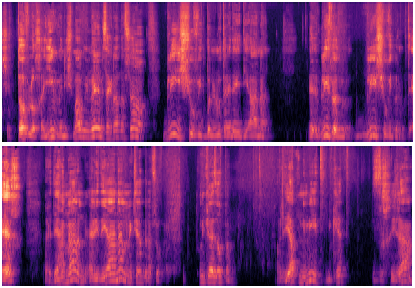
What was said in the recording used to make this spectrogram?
שטוב לו חיים ונשמר ממילא מסכנת נפשו, בלי יישוב והתבוננות על ידי ידיעה הנ"ל. אה, בלי התבוננות, בלי יישוב והתבוננות. איך? על ידי הנ"ל, על ידיעה הנ"ל הנקשרת בנפשו. נקרא את זה עוד פעם. אבל ידיעה פנימית נקראת זכירה,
